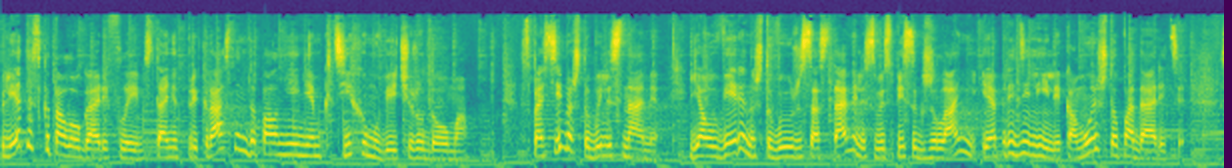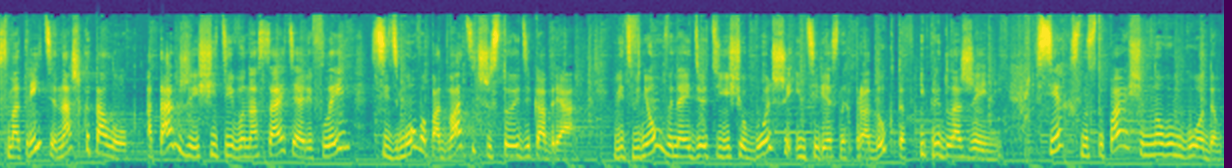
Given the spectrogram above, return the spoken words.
Плед из каталога Oriflame станет прекрасным дополнением к тихому вечеру дома. Спасибо, что были с нами. Я уверена, что вы уже составили свой список желаний и определили, кому и что подарите. Смотрите наш каталог, а также ищите его на сайте Oriflame с 7 по 26 декабря ведь в нем вы найдете еще больше интересных продуктов и предложений. Всех с наступающим Новым годом!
